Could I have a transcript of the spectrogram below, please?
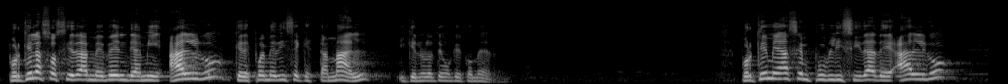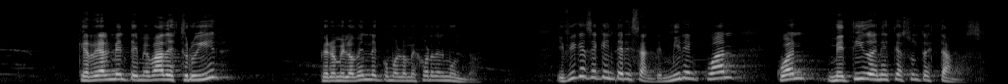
¿Por qué la sociedad me vende a mí algo que después me dice que está mal y que no lo tengo que comer? ¿Por qué me hacen publicidad de algo que realmente me va a destruir, pero me lo venden como lo mejor del mundo? Y fíjense qué interesante, miren cuán, cuán metido en este asunto estamos.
